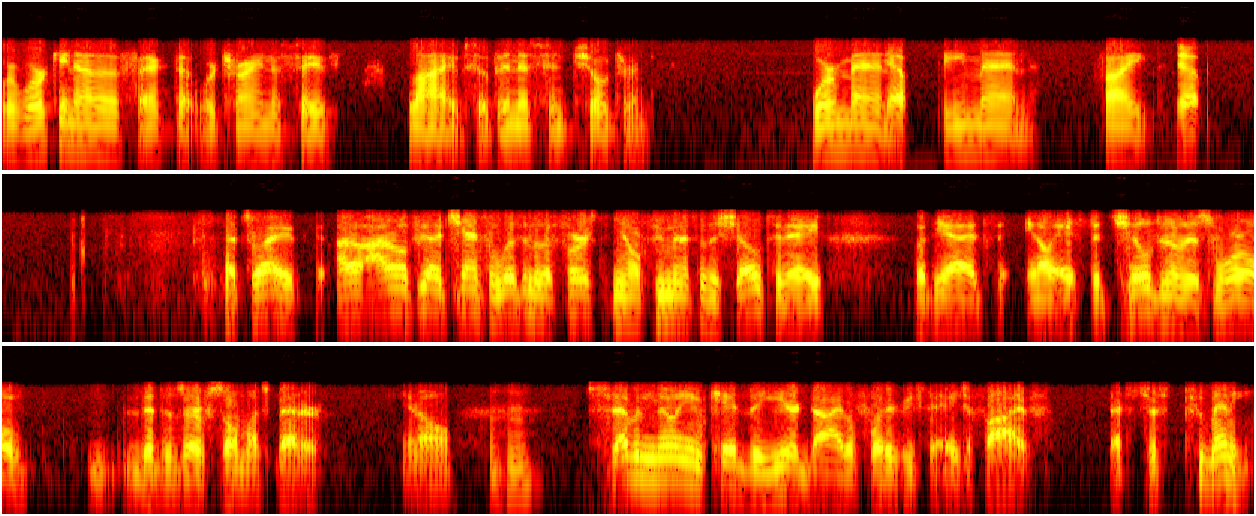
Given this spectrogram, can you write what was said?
we're working out of the fact that we're trying to save lives of innocent children. We're men. Yep. Be men. Fight. Yep. That's right. I, I don't know if you had a chance to listen to the first, you know, few minutes of the show today, but yeah, it's you know, it's the children of this world that deserve so much better. You know, hmm seven million kids a year die before they reach the age of five. That's just too many.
